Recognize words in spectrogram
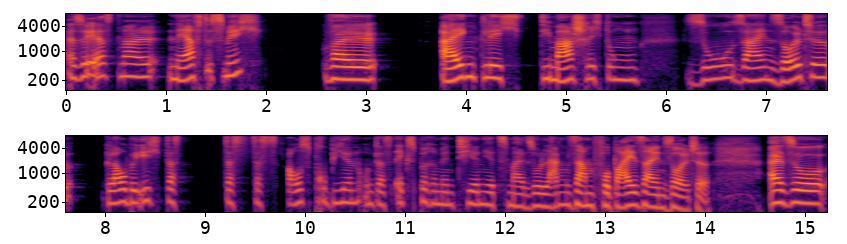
Also erstmal nervt es mich, weil eigentlich die Marschrichtung so sein sollte, glaube ich, dass, dass das Ausprobieren und das Experimentieren jetzt mal so langsam vorbei sein sollte. Also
